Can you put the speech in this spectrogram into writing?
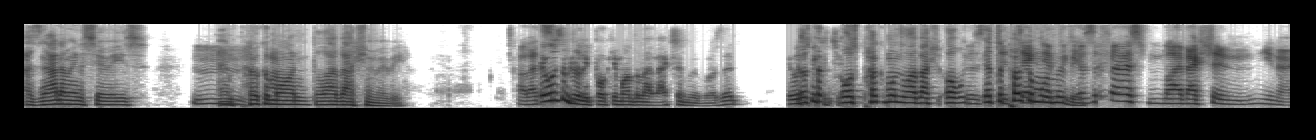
as an animated series and Mm. Pokemon the live action movie. Oh, that's It wasn't really Pokemon the live action movie, was it? It It was, was, Po- it was Pokemon the live action. Oh, it was it's a Pokemon movie. It was the first live action, you know,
